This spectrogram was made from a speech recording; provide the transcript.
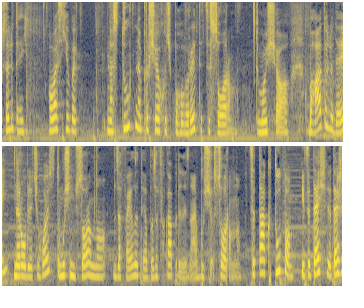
за людей. У вас є ви. Наступне, про що я хочу поговорити, це сором. Тому що багато людей не роблять чогось, тому що їм соромно зафейлити або зафакапити, не знаю, будь-що соромно. Це так тупо, і це те, що я теж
